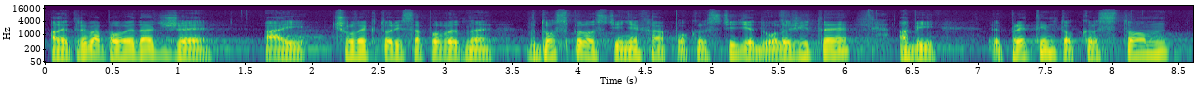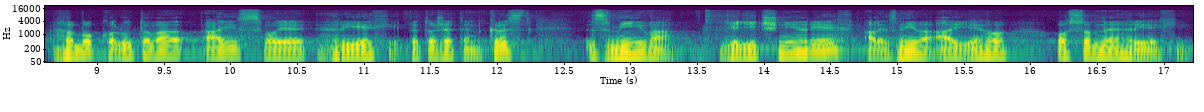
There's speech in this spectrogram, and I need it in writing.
ale treba povedať, že aj človek, ktorý sa povedzme v dospelosti nechá pokrstiť, je dôležité, aby pred týmto krstom hlboko lutoval aj svoje hriechy, pretože ten krst zmýva dedičný hriech, ale zmýva aj jeho osobné hriechy.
